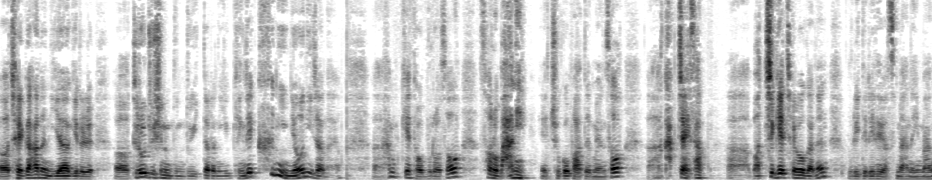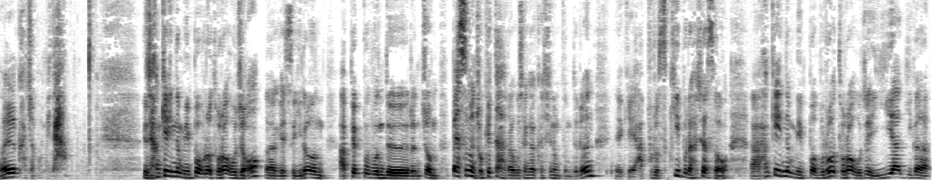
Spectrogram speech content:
어, 제가 하는 이야기를 어, 들어주시는 분도 있다는 게 굉장히 큰 인연이잖아요. 아, 함께 더불어서 서로 많이 예, 주고받으면서 아, 각자의 삶 아, 멋지게 채워가는 우리들이 되었으면 하는 희망을 가져봅니다. 이제 함께 읽는 민법으로 돌아오죠. 아, 그래서 이런 앞에 부분들은 좀 뺐으면 좋겠다라고 생각하시는 분들은 이렇게 앞으로 skip을 하셔서 아, 함께 읽는 민법으로 돌아오죠. 이 이야기가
